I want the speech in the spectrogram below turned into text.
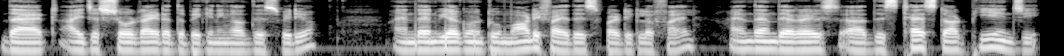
that I just showed right at the beginning of this video. And then we are going to modify this particular file. And then there is uh, this test.png.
